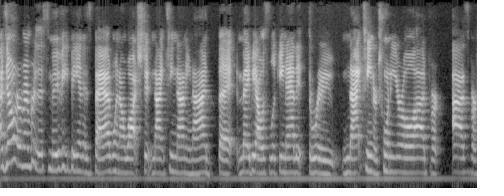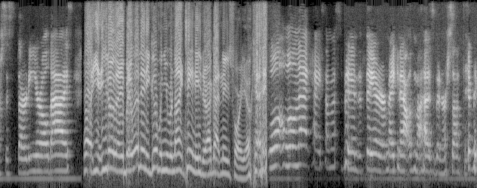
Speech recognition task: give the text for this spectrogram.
I don't remember this movie being as bad when I watched it in 1999, but maybe I was looking at it through 19 or 20 year old eyes versus 30 year old eyes. Well, you, you know, it wasn't any good when you were 19 either. I got news for you, okay? Well, well, in that case, I must have been in the theater making out with my husband or something.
